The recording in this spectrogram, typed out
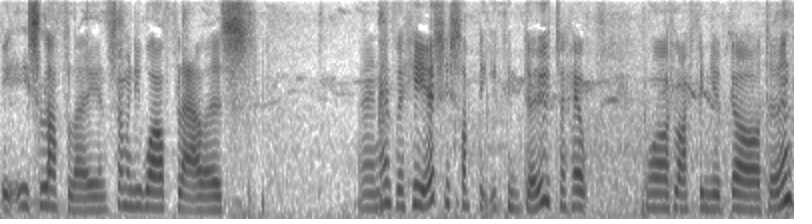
it's lovely, and so many wildflowers. And over here, this is something you can do to help wildlife in your garden.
